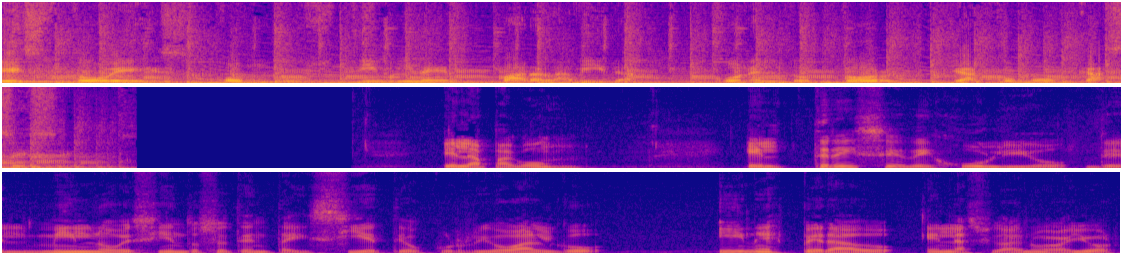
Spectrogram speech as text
Esto es Combustible para la Vida con el doctor Giacomo Cassese. El apagón. El 13 de julio del 1977 ocurrió algo inesperado en la ciudad de Nueva York.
